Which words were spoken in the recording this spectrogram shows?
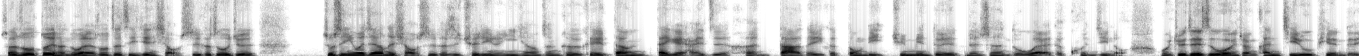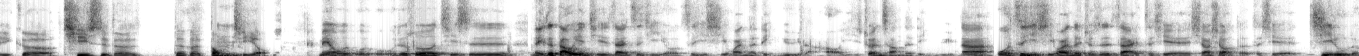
虽然说对很多人来说这是一件小事，可是我觉得就是因为这样的小事，可是却令人印象深刻，可以让带给孩子很大的一个动力，去面对人生很多未来的困境哦。我觉得这也是我很喜欢看纪录片的一个起始的那个动机哦。嗯没有，我我我就说，其实每个导演其实在自己有自己喜欢的领域啦，哈，以及专长的领域。那我自己喜欢的就是在这些小小的这些记录的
